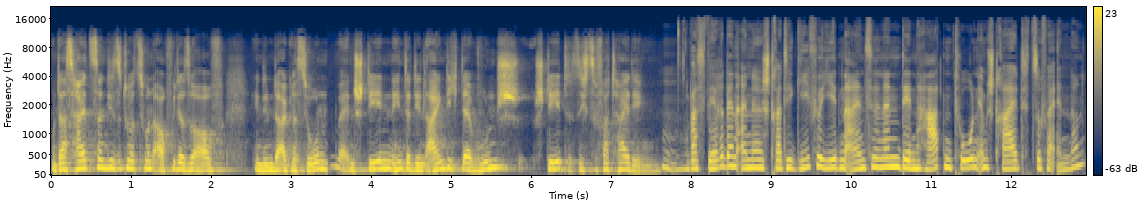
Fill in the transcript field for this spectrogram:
Und das heizt dann die Situation auch wieder so auf, indem da Aggressionen entstehen, hinter denen eigentlich der Wunsch steht, sich zu verteidigen. Hm. Was wäre denn eine Strategie für jeden Einzelnen, den harten Ton im Streit zu verändern?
